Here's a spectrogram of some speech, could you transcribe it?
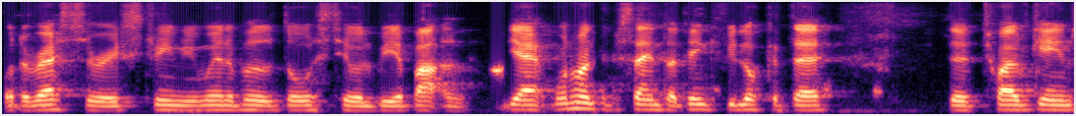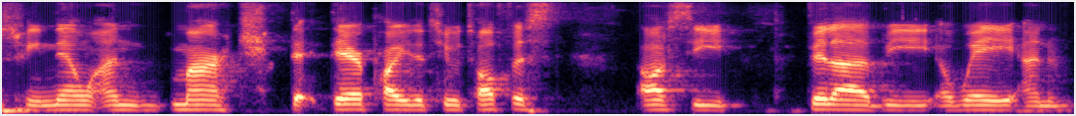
but the rest are extremely winnable. Those two will be a battle. Yeah, 100%. I think if you look at the the 12 games between now and March, they're probably the two toughest. Obviously, Villa will be away and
